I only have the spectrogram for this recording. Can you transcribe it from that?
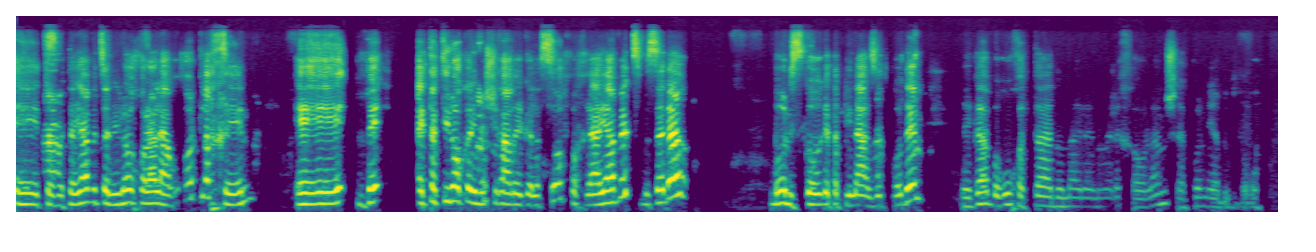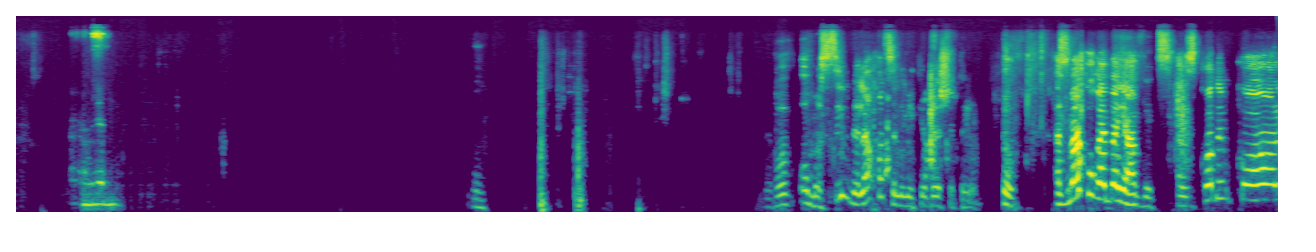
אה, טוב, את היבץ אני לא יכולה להראות לכם, אה, ואת התינוק אני משאירה רגע לסוף, אחרי היבץ, בסדר? בואו נסגור רגע את הפינה הזאת קודם. רגע, ברוך אתה, אדוני אלינו מלך העולם, שהכל נהיה בדברו. אמן. מרוב עומסים ולחץ אני מתייבשת היום. טוב, אז מה קורה ביבץ? אז קודם כל,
